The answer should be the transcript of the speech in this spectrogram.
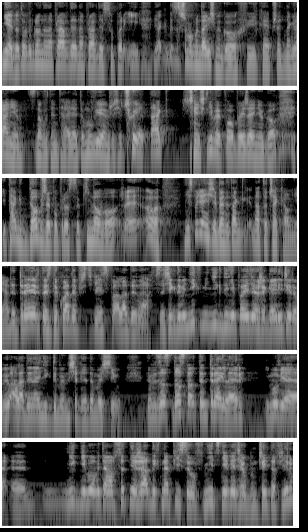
Nie, to to wygląda naprawdę, naprawdę super i jakby zresztą oglądaliśmy go chwilkę przed nagraniem, znowu ten trailer, to mówiłem, że się czuję tak szczęśliwy po obejrzeniu go i tak dobrze po prostu kinowo, że o, nie spodziewałem się, będę tak na to czekał, nie? Ten trailer to jest dokładne przeciwieństwo Aladyna. W sensie, gdyby nikt mi nigdy nie powiedział, że Guy Ritchie robił Aladyna, nigdy bym się nie domyślił. Gdybym dostał ten trailer i mówię, e, nikt nie byłoby tam absolutnie żadnych napisów, nic nie wiedziałbym, czyj to film,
